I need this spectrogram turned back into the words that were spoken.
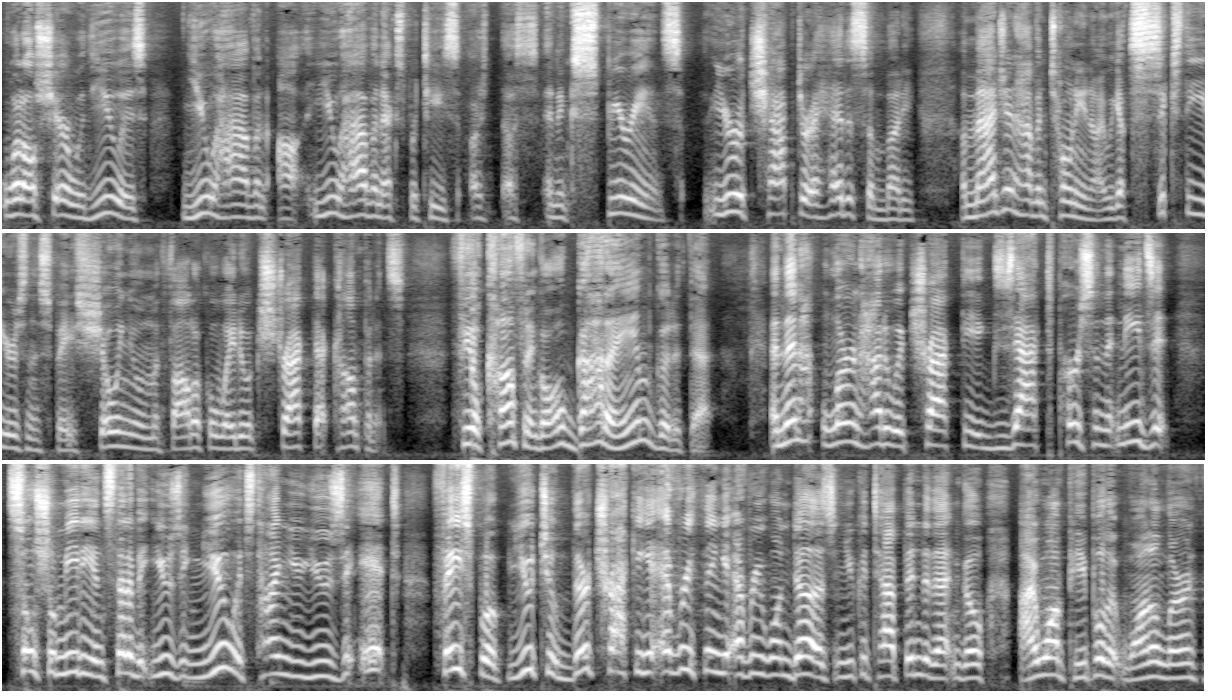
what I'll share with you is you have an uh, you have an expertise, a, a- an experience. You're a chapter ahead of somebody. Imagine having Tony and I. We got 60 years in the space, showing you a methodical way to extract that competence. Feel confident. Go, oh God, I am good at that. And then learn how to attract the exact person that needs it. Social media, instead of it using you, it's time you use it. Facebook, YouTube, they're tracking everything everyone does. And you could tap into that and go, I want people that want to learn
